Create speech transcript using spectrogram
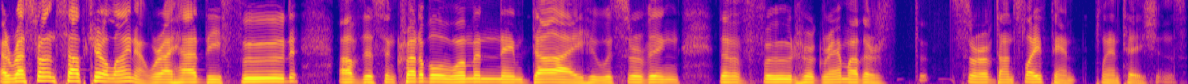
a restaurant in south carolina where i had the food of this incredible woman named di who was serving the food her grandmother served on slave pan- plantations.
